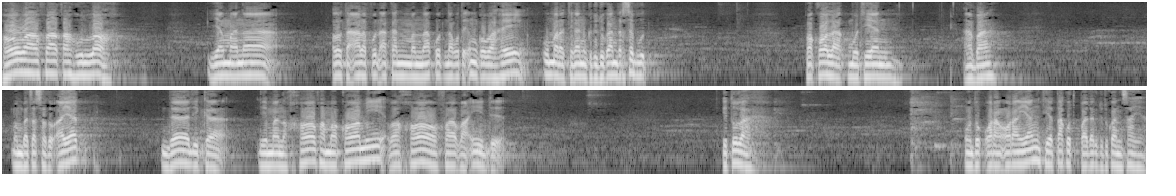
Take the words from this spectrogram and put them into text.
hawa faqahullah yang mana Allah Ta'ala pun akan menakut-nakuti engkau wahai Umar dengan kedudukan tersebut Fakola kemudian apa membaca suatu ayat dalika liman khafa maqami wa khafa wa'id itulah untuk orang-orang yang dia takut pada kedudukan saya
